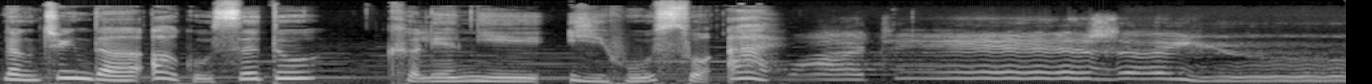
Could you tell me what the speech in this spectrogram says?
冷峻的奥古斯都，可怜你一无所爱。What is a you?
